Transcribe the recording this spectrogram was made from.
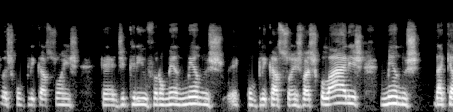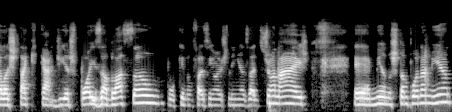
As complicações é, de crio foram men menos é, complicações vasculares, menos daquelas taquicardias pós-ablação, porque não faziam as linhas adicionais, é, menos tamponamento,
